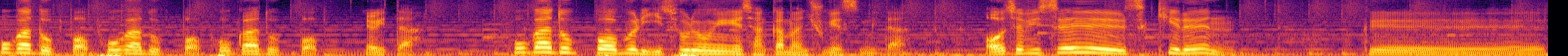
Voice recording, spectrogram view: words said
호가도법 호가도법 호가도법. 여기 있다. 호가도법을 이소룡에게 잠깐만 주겠습니다. 어차피 쓸 스킬은 그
